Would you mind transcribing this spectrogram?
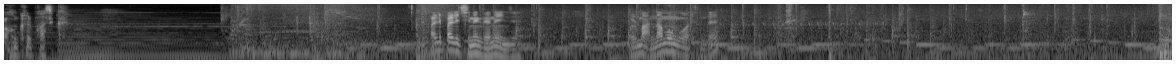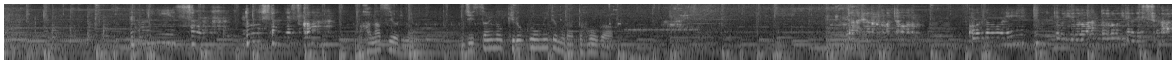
엉클 파스칼 빨리빨리 진행되네 이제 얼마 안 남은 것 같은데 ナインさんどうしたんですか話すよりも実際の記録を見てもらった方がなるほどこの A2 というアンドロイドですが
